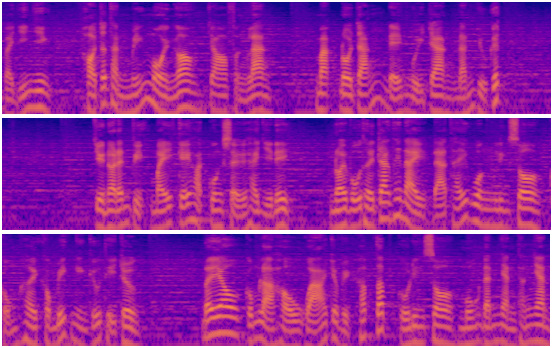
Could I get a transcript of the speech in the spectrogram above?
và dĩ nhiên họ trở thành miếng mồi ngon cho Phần Lan, mặc đồ trắng để ngụy trang đánh du kích. Chưa nói đến việc mấy kế hoạch quân sự hay gì đi, nội vụ thời trang thế này đã thấy quân Liên Xô cũng hơi không biết nghiên cứu thị trường. Đây Âu cũng là hậu quả cho việc hấp tấp của Liên Xô muốn đánh nhanh thắng nhanh.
